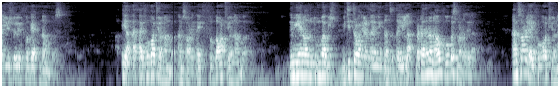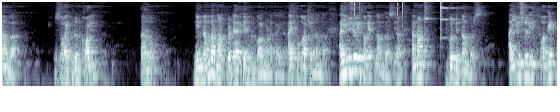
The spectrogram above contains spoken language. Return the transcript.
I usually forget numbers I forgot your number I'm sorry I forgot your number ನಿಮ್ಗೆ ಏನೋ ಒಂದು ತುಂಬಾ ವಿಚಿತ್ರವಾಗಿ ಹೇಳ್ತಾ ಇದ್ದೀನಿ ಅಂತ ಅನ್ಸುತ್ತಾ? ಇಲ್ಲ. ಬಟ್ ಅದನ್ನ ನಾವು ಫೋಕಸ್ ಮಾಡೋದಿಲ್ಲ. I am sorry I forgot your number so I couldn't call you ನಾನು ನಿಮ್ಮ ನಂಬರ್ ಮರ್ತ್ಬಿಟ್ಟೆ, ಅದಕ್ಕೆ ನಿಮ್ಗೆ ಕಾಲ್ ಮಾಡೋಕ್ಕಾಗಿಲ್ಲ I forgot your number I usually forget numbers you I not good with numbers I usually forget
